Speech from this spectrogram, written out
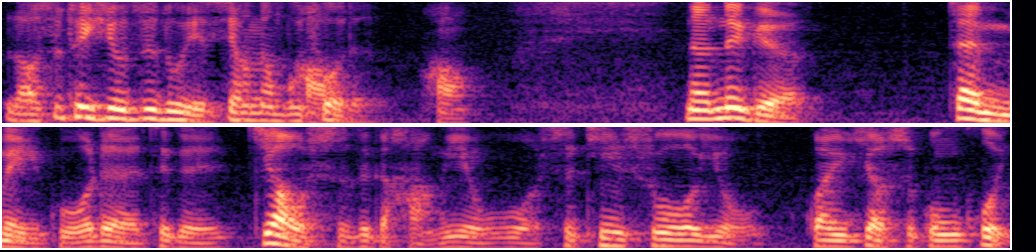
老师退休制度也是相当不错的。好，那那个在美国的这个教师这个行业，我是听说有关于教师工会。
